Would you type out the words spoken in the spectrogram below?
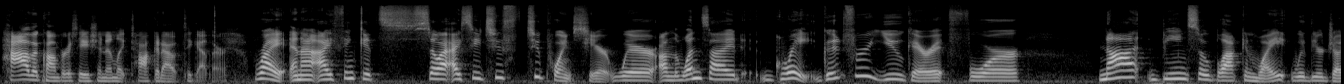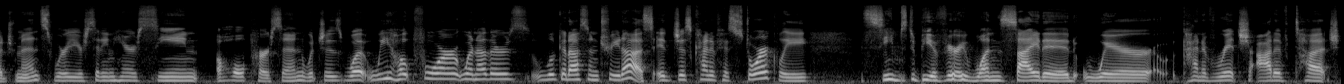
have a conversation and like talk it out together? Right, and I, I think it's so. I, I see two two points here. Where on the one side, great, good for you, Garrett, for not being so black and white with your judgments. Where you're sitting here seeing a whole person, which is what we hope for when others look at us and treat us. It just kind of historically seems to be a very one sided, where kind of rich, out of touch,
